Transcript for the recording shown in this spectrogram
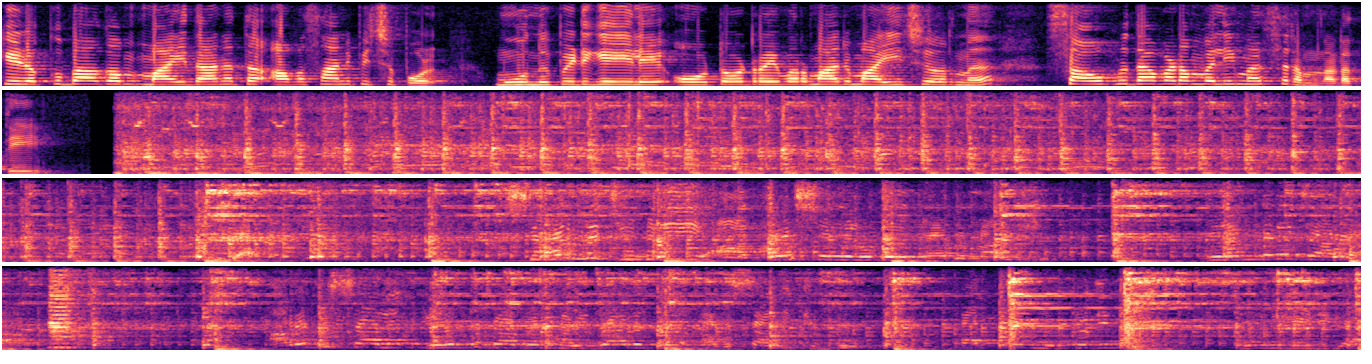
കിഴക്കുഭാഗം മൈതാനത്ത് അവസാനിപ്പിച്ചപ്പോൾ മൂന്ന് പീടികയിലെ ഓട്ടോ ഡ്രൈവർമാരുമായി ചേർന്ന് സൗഹൃദ വടംവലി മത്സരം നടത്തി. ജൂബിലി ആഘോഷങ്ങളുടെ ഭാഗമായി വിളംബര ജാഥ അറബിശാല കിഴക്ക് ഭാഗം മൈതാനത്ത് അവസാനിക്കുമ്പോൾ പത്ത് മുപ്പതിന് മൂന്ന് വീതിക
